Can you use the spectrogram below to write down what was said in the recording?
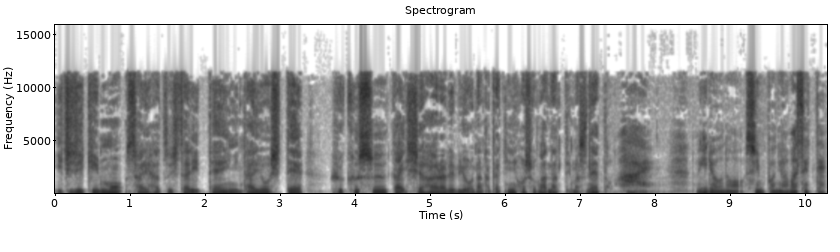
一時金も再発したり、転移に対応して、複数回支払われるような形に保証がなっていますね、と。はい。医療の進歩に合わせて、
